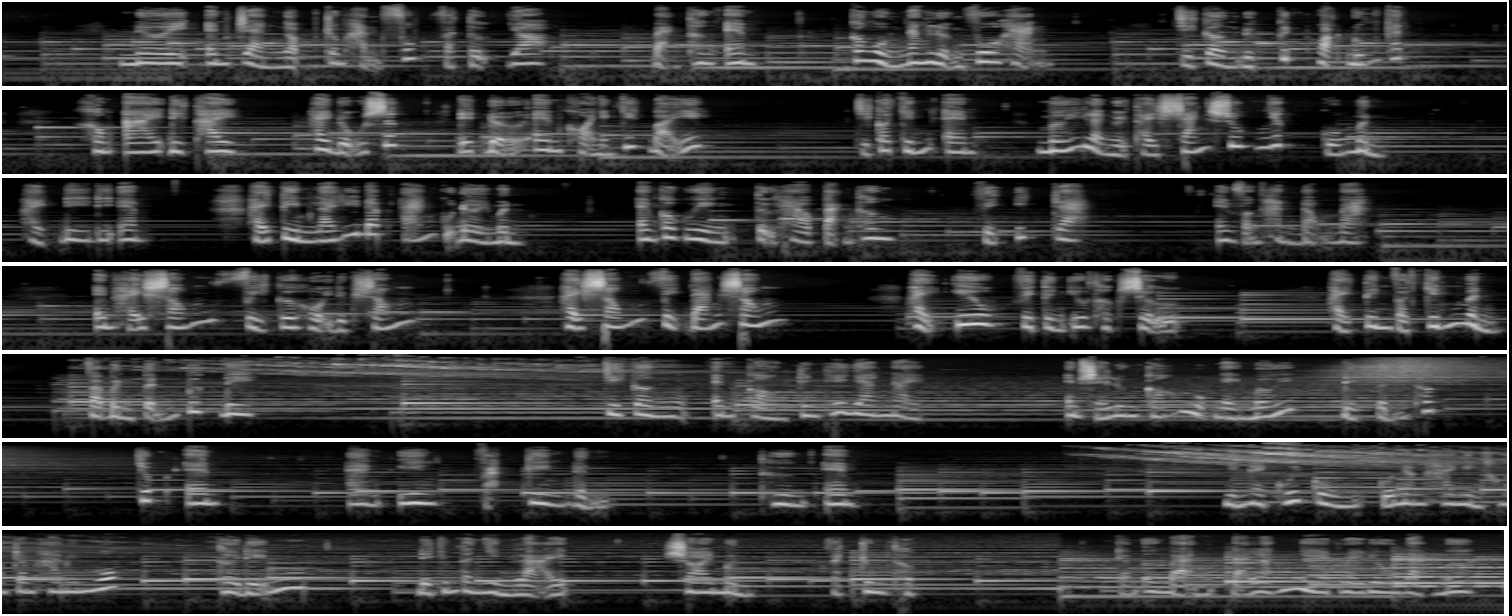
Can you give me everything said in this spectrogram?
Nơi em tràn ngập trong hạnh phúc và tự do. Bản thân em có nguồn năng lượng vô hạn chỉ cần được kích hoạt đúng cách. Không ai đi thay hay đủ sức để đỡ em khỏi những chiếc bẫy. Chỉ có chính em mới là người thầy sáng suốt nhất của mình. Hãy đi đi em. Hãy tìm lấy đáp án của đời mình. Em có quyền tự hào bản thân vì ít ra em vẫn hành động mà. Em hãy sống vì cơ hội được sống hãy sống vì đáng sống. Hãy yêu vì tình yêu thật sự. Hãy tin vào chính mình và bình tĩnh bước đi. Chỉ cần em còn trên thế gian này, em sẽ luôn có một ngày mới để tỉnh thức. Chúc em an yên và kiên định. Thương em những ngày cuối cùng của năm 2021 thời điểm để chúng ta nhìn lại soi mình và trung thực. Cảm ơn bạn đã lắng nghe radio làm mơ.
